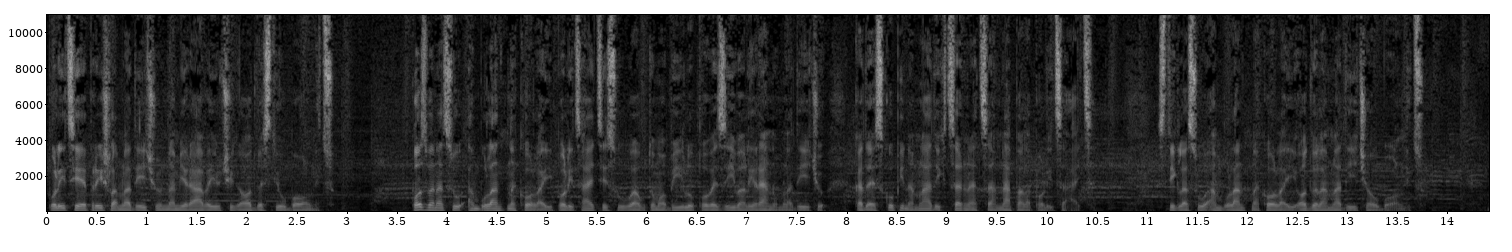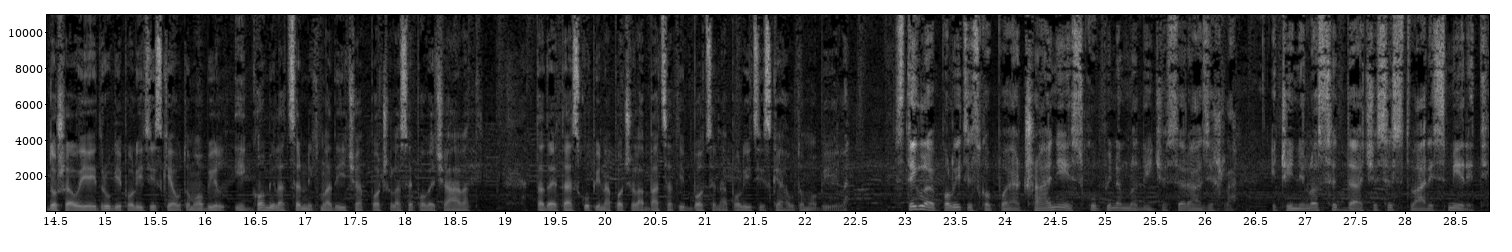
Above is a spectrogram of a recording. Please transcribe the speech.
Policija je prišla mladiću namjeravajući ga odvesti u bolnicu. Pozvana su ambulantna kola i policajci su u automobilu povezivali ranu mladiću kada je skupina mladih crnaca napala policajca. Stigla su ambulantna kola i odvela mladića u bolnicu. Došao je i drugi policijski automobil i gomila crnih mladića počela se povećavati. Tada je ta skupina počela bacati boce na policijske automobile. Stiglo je policijsko pojačanje i skupina mladića se razišla. I činilo se da će se stvari smiriti.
